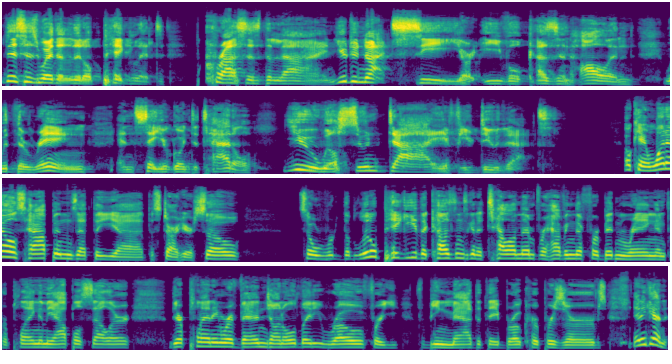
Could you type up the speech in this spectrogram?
this is where the little piglet crosses the line. You do not see your evil cousin Holland with the ring and say you're going to tattle. You will soon die if you do that. Okay, and what else happens at the uh, the start here? So So the little piggy, the cousin's going to tell on them for having the forbidden ring and for playing in the apple cellar. They're planning revenge on old lady Rowe for for being mad that they broke her preserves. And again,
